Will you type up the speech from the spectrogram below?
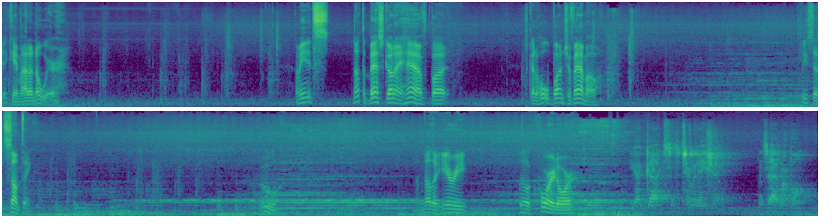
It came out of nowhere. I mean, it's not the best gun I have, but it's got a whole bunch of ammo. At least that's something. Ooh. Another eerie little corridor. You got guts and determination. It's admirable.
